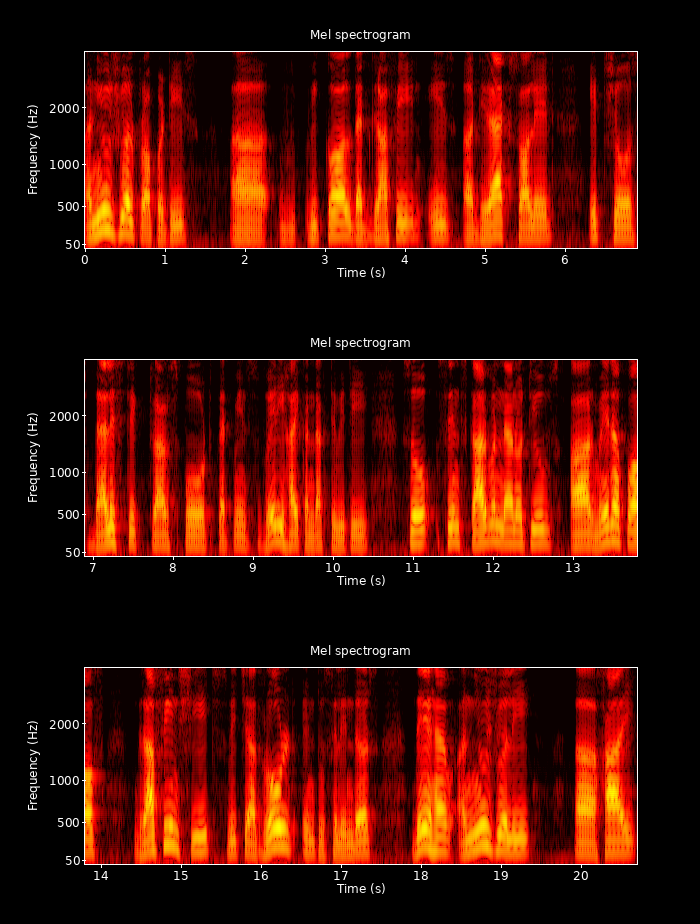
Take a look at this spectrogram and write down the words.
unusual properties. Uh, we call that graphene is a Dirac solid, it shows ballistic transport that means very high conductivity. So, since carbon nanotubes are made up of graphene sheets which are rolled into cylinders, they have unusually uh, high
